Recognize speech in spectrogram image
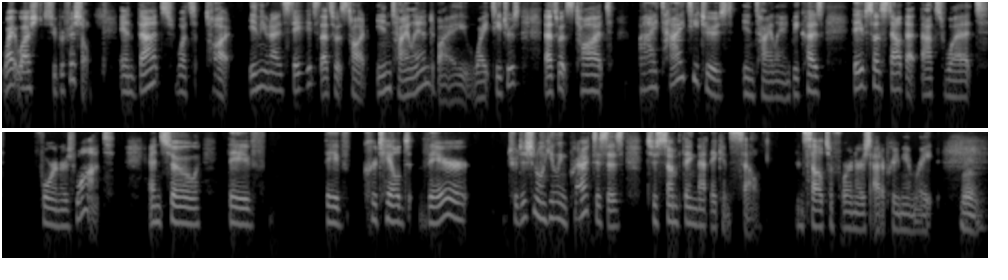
whitewashed superficial. And that's what's taught in the United States. That's what's taught in Thailand by white teachers. That's what's taught by Thai teachers in Thailand because they've sussed out that that's what foreigners want. And so they've they've curtailed their traditional healing practices to something that they can sell and sell to foreigners at a premium rate. Right.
